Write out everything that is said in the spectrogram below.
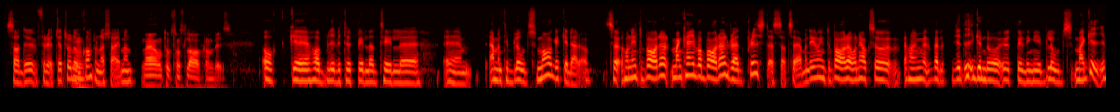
sa du förut. Jag trodde hon Mm. kom från Ashai, men Nej, hon tog som slav från Lys. och eh, har blivit utbildad till, eh, eh, ja, men till blodsmagiker där då. Så hon är inte bara, man kan ju vara bara en Red Priestess så att säga, men det är hon inte bara. Hon är också, har en väldigt gedigen då utbildning i blodsmagi.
